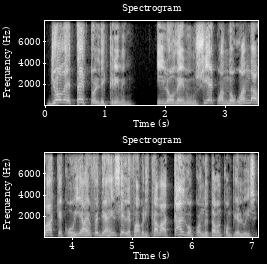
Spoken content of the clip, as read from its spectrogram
yo detesto el discrimen y lo denuncié cuando Wanda Vázquez cogía jefes de agencia y le fabricaba cargos cuando estaban con Luis.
